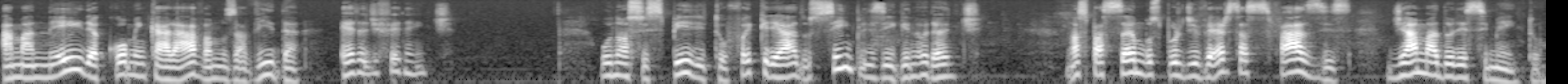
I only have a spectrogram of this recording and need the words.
a maneira como encarávamos a vida era diferente. O nosso espírito foi criado simples e ignorante. Nós passamos por diversas fases de amadurecimento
